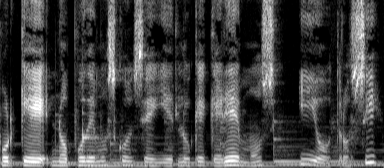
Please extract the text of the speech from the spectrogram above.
porque no podemos conseguir lo que queremos y otros sí.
